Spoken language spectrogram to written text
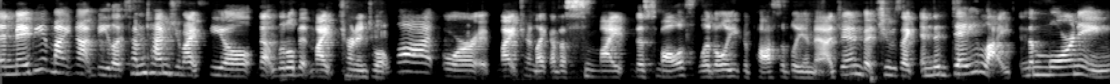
And maybe it might not be like sometimes you might feel that little bit might turn into a lot, or it might turn like on the smite the smallest little you could possibly imagine. But she was like, in the daylight, in the morning,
